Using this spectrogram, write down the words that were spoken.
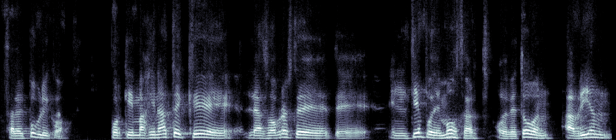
sale el público. Porque imagínate que las obras de, de, en el tiempo de Mozart o de Beethoven habrían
